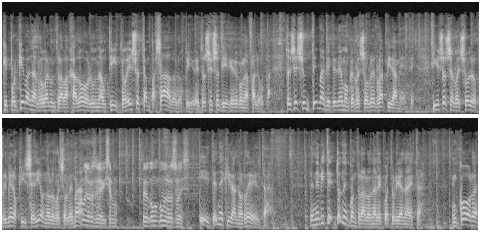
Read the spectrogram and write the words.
que por qué van a robar un trabajador, un autito, eso están pasados los pibes, entonces eso tiene que ver con la falopa. Entonces es un tema que tenemos que resolver rápidamente. Y eso se resuelve los primeros 15 días o no lo resuelve más. ¿Cómo lo resuelves, Guillermo? ¿Pero cómo, lo resuelves? Y tenés que ir a Nordelta. ¿viste? ¿Dónde encontraron a la ecuatoriana esta? En Córdoba.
